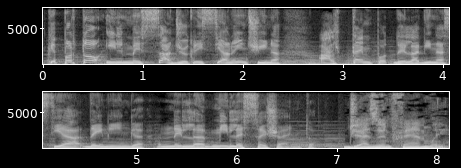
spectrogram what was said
che portò il messaggio cristiano in Cina al tempo della dinastia dei Ming nel 1600. Jazz and Family.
